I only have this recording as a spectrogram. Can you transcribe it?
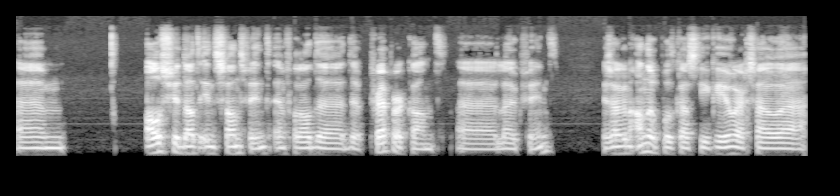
Ehm, als je dat interessant vindt en vooral de, de prepper kant leuk vindt, er is ook een andere podcast die ik heel erg zou eh,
